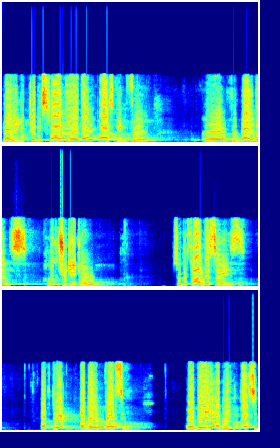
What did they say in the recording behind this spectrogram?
Now he looked at his father and now asking for, uh, for guidance, what should he do? So the father says, Ati' Abul Qasim. Obey Abu al-Qasim.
